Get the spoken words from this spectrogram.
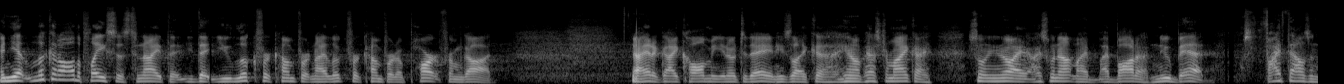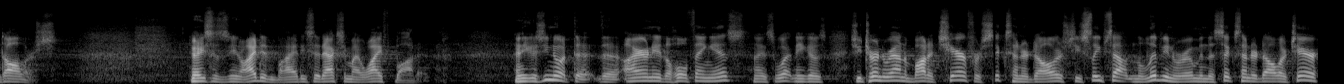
And yet, look at all the places tonight that, that you look for comfort, and I look for comfort apart from God. I had a guy call me, you know, today, and he's like, uh, you know, Pastor Mike, I, so, you know, I, I just went out and I, I bought a new bed. It's $5,000. He says, you know, I didn't buy it. He said, actually, my wife bought it. And he goes, You know what the, the irony of the whole thing is? I said, What? And he goes, She turned around and bought a chair for $600. She sleeps out in the living room in the $600 chair.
